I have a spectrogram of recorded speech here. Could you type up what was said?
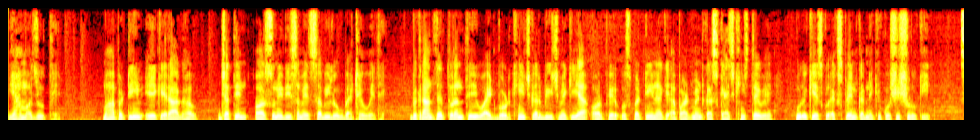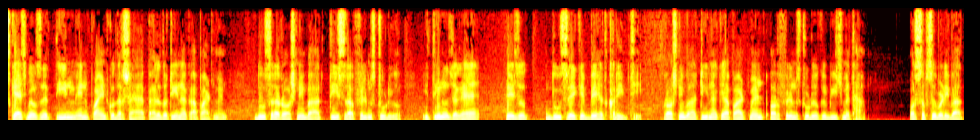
यहाँ मौजूद थे। वहाँ पर टीम ए के राघव, जतिन और सुनिधि समेत सभी लोग बैठे हुए थे। विक्रांत ने तुरंत ही व्हाइट बोर्ड खींचकर बीच में किया और फिर उस पर टीना के अपार्टमेंट का स्केच खींचते हुए पूरे केस को एक्सप्लेन करने की कोशिश शुरू की। स्केच में उसने तीन मेन पॉइंट को दर्शाया। पहले तो टीना का अपार्टमेंट, दूसरा रोशनी बार तीसरा फ़िल्म स्टूडियो ये तीनों जगह थे जो दूसरे के बेहद करीब थी। रोशनी बार टीना के अपार्टमेंट और फ़िल्म स्टूडियो के बीच में था। और सबसे बड़ी बात,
